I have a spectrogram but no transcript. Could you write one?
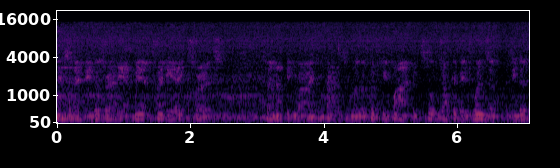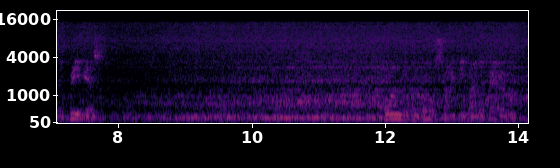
Incidentally, this rally a mere 28 strokes, so nothing by comparison with a 55, but still Djokovic wins it as he did the previous. Wonderful ball striking by the pair of them.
